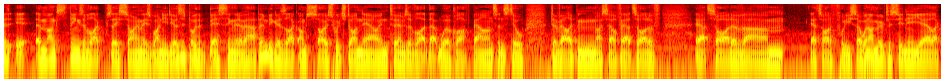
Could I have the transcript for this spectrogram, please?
It, amongst things of like say signing these one year deals is probably the best thing that ever happened because like I'm so switched on now in terms of like that work life balance and still developing myself outside of outside of um, outside of footy. So when I moved to Sydney, yeah, like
